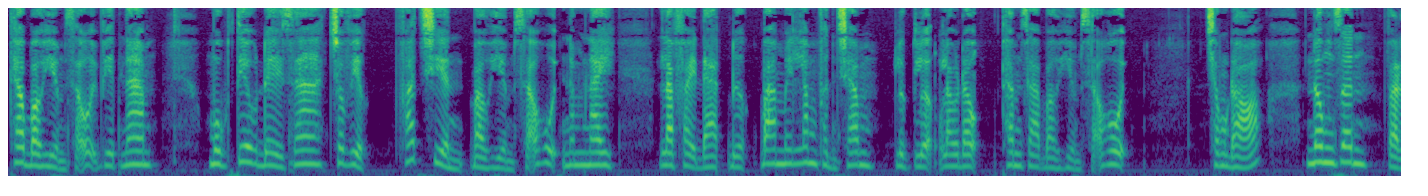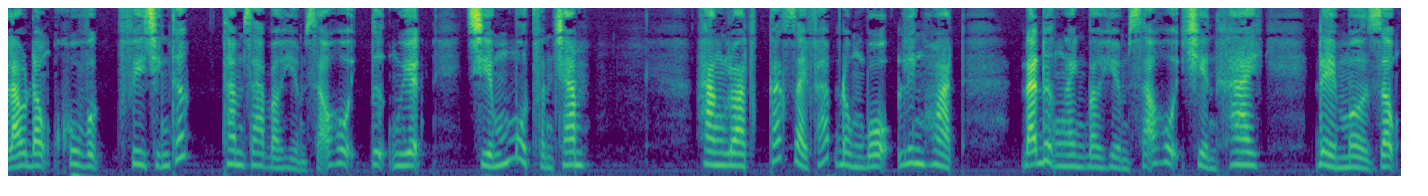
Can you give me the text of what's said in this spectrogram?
Theo Bảo hiểm xã hội Việt Nam, mục tiêu đề ra cho việc phát triển bảo hiểm xã hội năm nay là phải đạt được 35% lực lượng lao động tham gia bảo hiểm xã hội. Trong đó, nông dân và lao động khu vực phi chính thức tham gia bảo hiểm xã hội tự nguyện chiếm 1%. Hàng loạt các giải pháp đồng bộ linh hoạt đã được ngành bảo hiểm xã hội triển khai để mở rộng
